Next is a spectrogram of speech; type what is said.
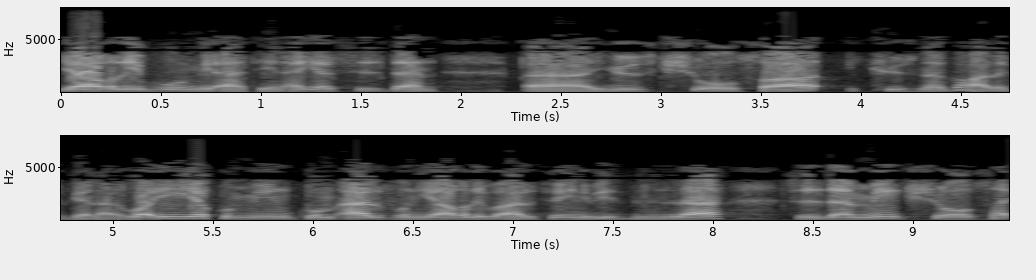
yaglibu mi'atin. Əgər sizdən 100 kişi olsa 200-nə qalib gələr. Və in yakum minkum elfun yaglib elfeyn biiznillah. Sizdən 1000 kişi olsa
